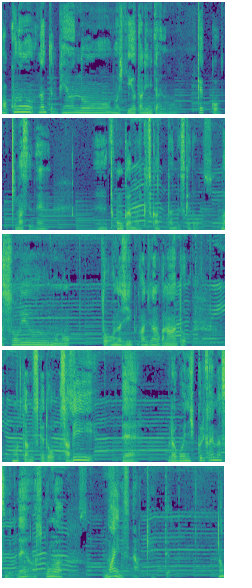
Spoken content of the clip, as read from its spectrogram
まあ、この、なんていうの、ピアノの弾き語りみたいのも結構きますよね。えっ、と、今回もいくつかあったんですけど、まあ、そういうのの、と同じ感じなのかなと思ったんですけど、サビで裏声にひっくり返りますよね。あそこがうまいですね、はっきり言って。なん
